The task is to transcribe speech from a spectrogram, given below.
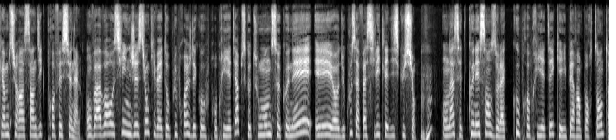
comme sur un syndic professionnel. On va avoir aussi une gestion qui va être au plus proche des copropriétaires puisque tout le monde se connaît et euh, du coup ça facilite les discussions. Mhm. On a cette connaissance de la copropriété qui est hyper importante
